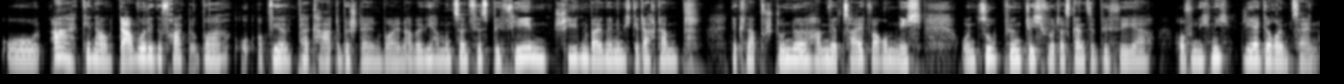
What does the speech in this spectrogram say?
Und, ah, genau, da wurde gefragt, ob wir, ob wir per Karte bestellen wollen. Aber wir haben uns dann fürs Buffet entschieden, weil wir nämlich gedacht haben, pff, eine knappe Stunde haben wir Zeit, warum nicht? Und so pünktlich wird das ganze Buffet ja hoffentlich nicht leergeräumt sein.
